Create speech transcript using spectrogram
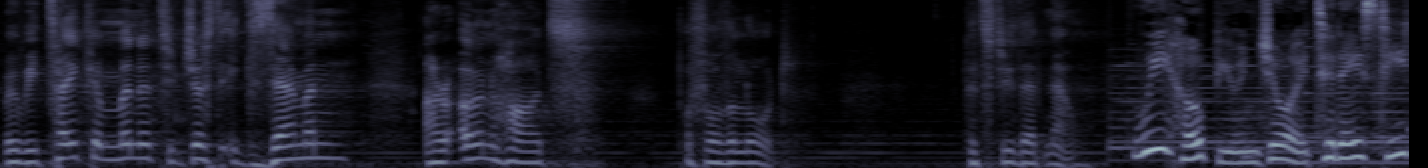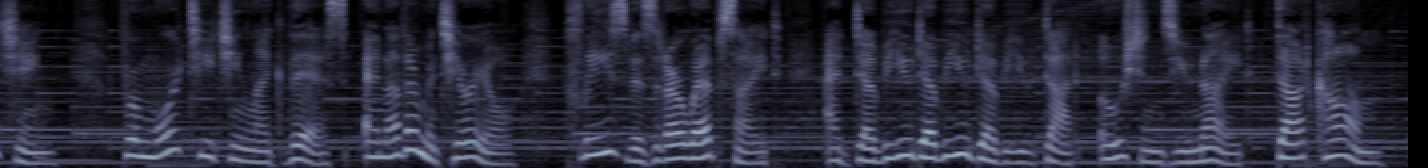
where we take a minute to just examine our own hearts before the Lord. Let's do that now. We hope you enjoyed today's teaching. For more teaching like this and other material, please visit our website at www.oceansunite.com.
